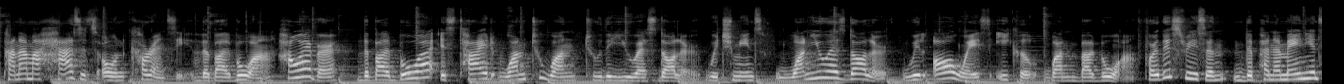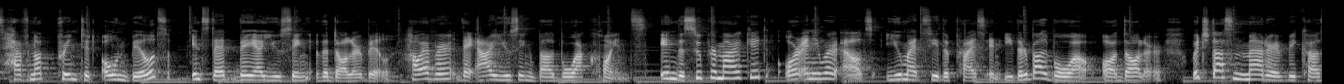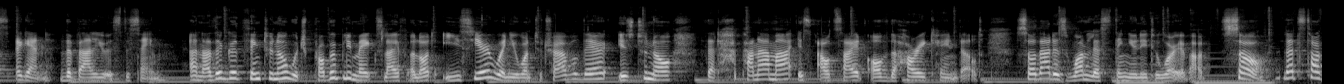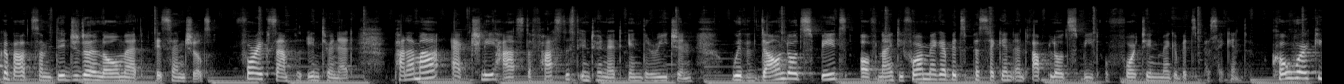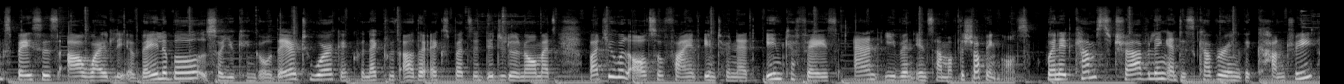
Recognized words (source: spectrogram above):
Panama has its own currency, the Balboa. However, the Balboa is tied one to one to the US dollar, which means one US dollar will always equal one Balboa. For this reason, the Panamanians have not printed own bills, instead, they are using the dollar bill. However, they are using Balboa coins. In the supermarket or anywhere else, you might see the price in either Balboa or dollar, which doesn't matter because, again, the value is the same. Another good thing to know, which probably makes life a lot easier when you want to travel there, is to know that Panama is outside of the hurricane belt. So that is one less thing you need to worry about. So let's talk about some digital nomad essentials. For example, internet. Panama actually has the fastest internet in the region, with download speeds of 94 megabits per second and upload speed of 14 megabits per second. Co-working spaces are widely available, so you can go there to work and connect with other experts and digital nomads, but you will also find internet in cafes and even in some of the shopping malls. When it comes to traveling and discovering the country,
